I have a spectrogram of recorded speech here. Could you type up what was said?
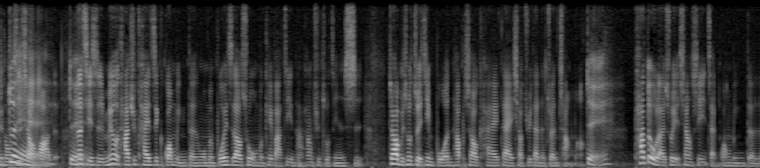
女同志笑话的。对，那其实没有他去开这个光明灯，我们不会知道说我们可以把自己拿上去做这件事。就好比说最近伯恩他不是要开在小巨蛋的专场吗？对，他对我来说也像是一盏光明灯，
